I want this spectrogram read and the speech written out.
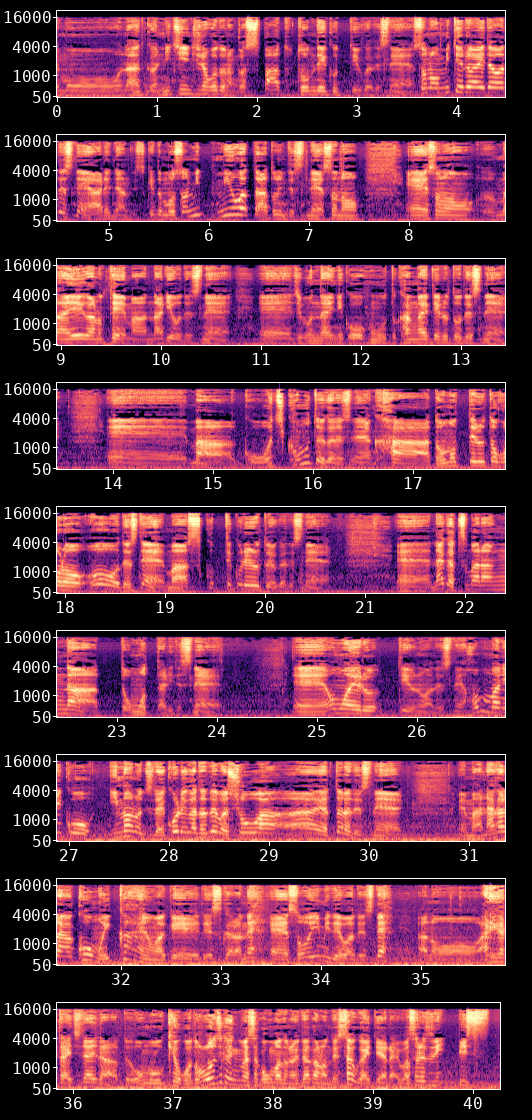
もう、なんか、日々のことなんかスパーッと飛んでいくっていうかですね、その見てる間はですね、あれなんですけども、その見終わった後にですね、その、えー、その、まあ、映画のテーマなりをですね、えー、自分なりにこう、ふーっと考えてるとですね、えー、まあ、こう、落ち込むというかですね、はーと思ってるところをですね、まあ、救ってくれるというかですね、えなんかつまらんなと思ったりですね、えー、思えるっていうのはですね、ほんまにこう、今の時代、これが例えば昭和やったらですね、えまあ、なかなかこうもいかへんわけですからね、えー、そういう意味ではですね、あの、ありがたい時代だなと思う今日このお時間に来ました。ここまでの豊かのでした。うがいてやらい忘れずに。ピース。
